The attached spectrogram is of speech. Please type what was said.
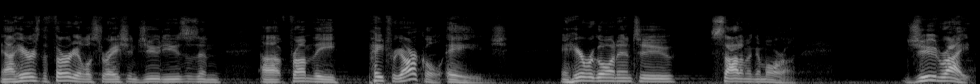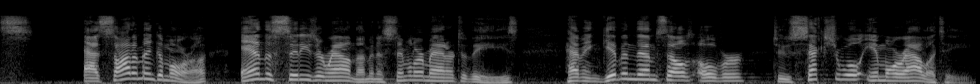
Now, here's the third illustration Jude uses in, uh, from the patriarchal age. And here we're going into Sodom and Gomorrah. Jude writes As Sodom and Gomorrah and the cities around them, in a similar manner to these, having given themselves over to sexual immorality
